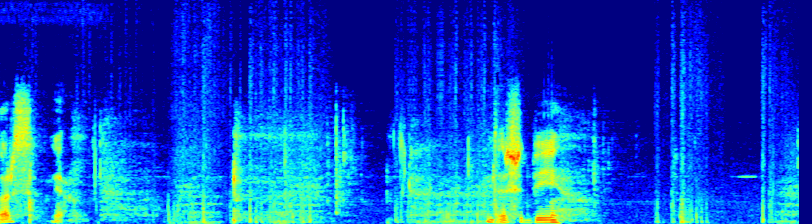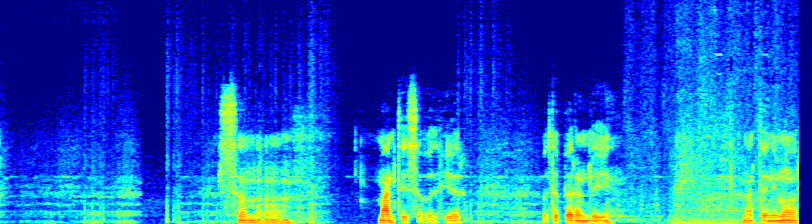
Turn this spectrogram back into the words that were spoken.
Purse, yeah. There should be some uh, mantis over here, but apparently not anymore.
